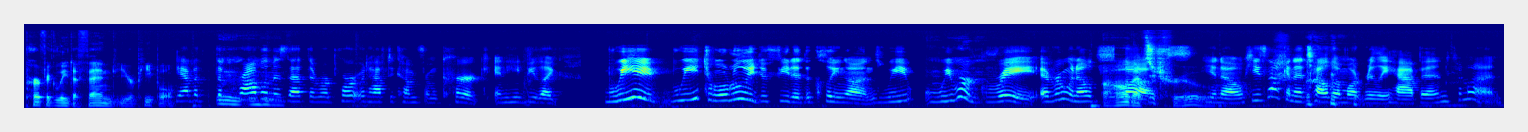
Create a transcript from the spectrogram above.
perfectly defend your people. Yeah, but the Mm, problem mhm. is that the report would have to come from Kirk, and he'd be like, "We we totally defeated the Klingons. We we were great. Everyone else Oh, that's sucks." true. You know, he's not going to tell them what really happened. Come on.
